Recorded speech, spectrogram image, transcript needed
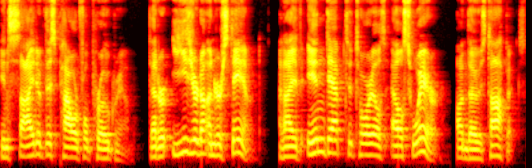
inside of this powerful program that are easier to understand, and I have in depth tutorials elsewhere on those topics.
